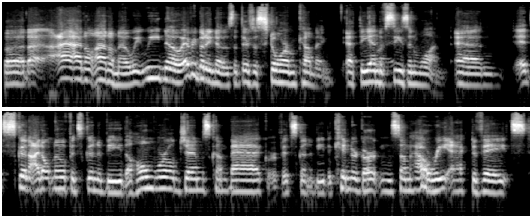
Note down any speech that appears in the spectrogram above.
But I, I, don't, I don't know. We we know everybody knows that there's a storm coming at the end of season one, and it's gonna. I don't know if it's gonna be the homeworld gems come back, or if it's gonna be the kindergarten somehow reactivates,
